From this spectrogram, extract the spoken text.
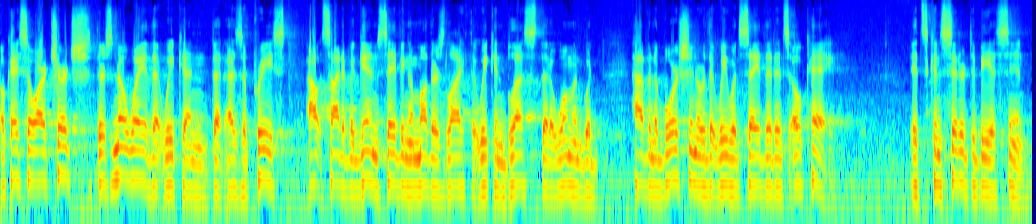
Okay, so our church, there's no way that we can, that as a priest, outside of again saving a mother's life, that we can bless that a woman would have an abortion or that we would say that it's okay. It's considered to be a sin.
